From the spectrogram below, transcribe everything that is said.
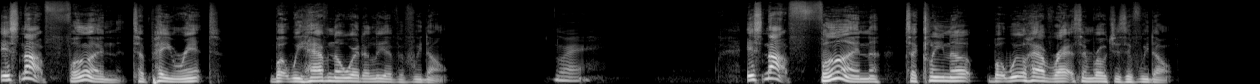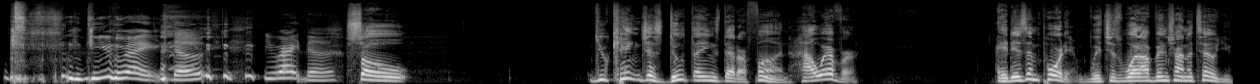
it's not fun to pay rent, but we have nowhere to live if we don't. right It's not fun to clean up, but we'll have rats and roaches if we don't. you're right though you're right though So you can't just do things that are fun. However, it is important, which is what I've been trying to tell you.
